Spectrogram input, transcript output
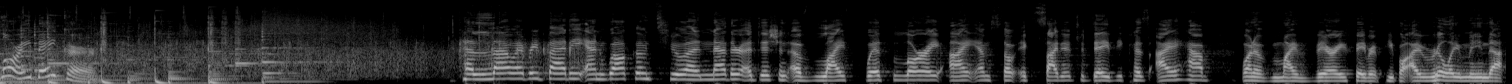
Lori Bakker. Hello, everybody, and welcome to another edition of Life with Lori. I am so excited today because I have one of my very favorite people. I really mean that.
